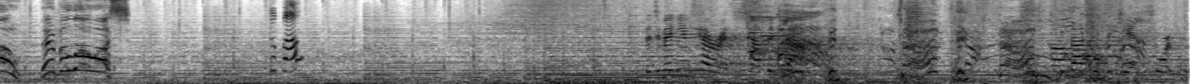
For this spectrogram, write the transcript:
below! They're below us! Goodbye. The Dominion terrorists have been found. Combat will begin shortly.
